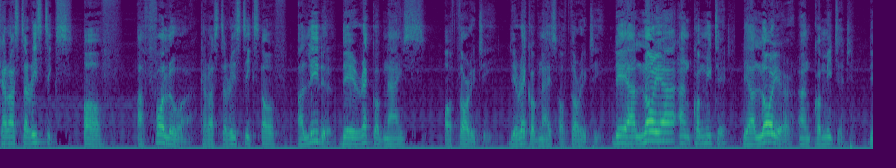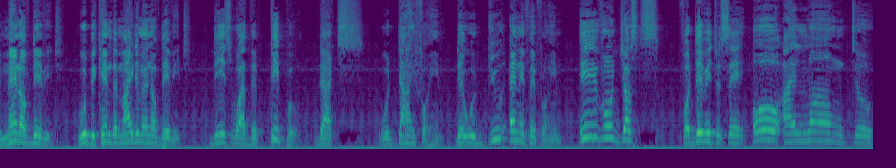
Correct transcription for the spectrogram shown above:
Characteristics of a follower, characteristics of a leader. They recognize authority. They recognize authority. They are loyal and committed. They are loyal and committed. The men of David, who became the mighty men of David, these were the people that would die for him. They would do anything for him. Even just for David to say, Oh, I long to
